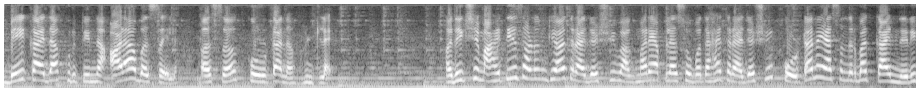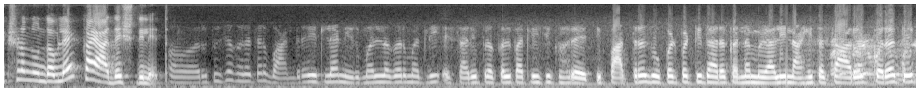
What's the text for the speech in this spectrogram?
बेकायदा कृतींना आळा बसेल असं कोर्टानं म्हटलंय. अधिकची माहिती जाणून घेत राजश्री वाघमारे आपल्यासोबत आहेत. राजश्री कोर्टाने या संदर्भात काय निरीक्षण नोंदवलंय? काय आदेश दिलेत? ऋतुजा खरं तर वांद्रे इथल्या निर्मल नगर मधली एसआरई प्रकल्पातली जी घरं आहेत ती पात्र झोपडपट्टी धारकांना मिळाली नाहीत असा आरोप करत एक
